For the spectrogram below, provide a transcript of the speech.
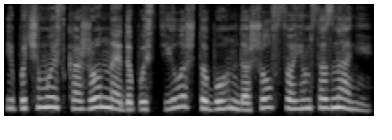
и почему искаженная допустила, чтобы он дошел в своем сознании?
